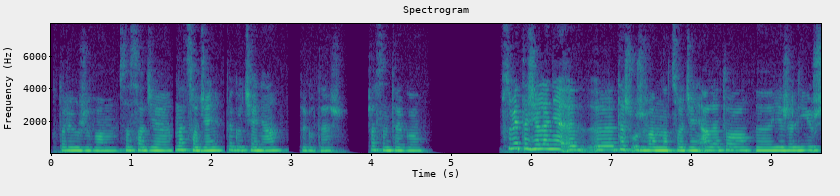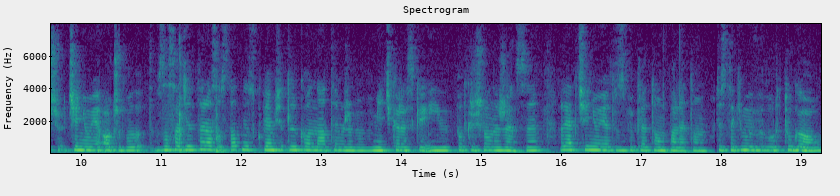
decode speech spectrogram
której używam w zasadzie na co dzień. Tego cienia, tego też, czasem tego. W sumie te zielenie y, y, też używam na co dzień, ale to y, jeżeli już cieniuję oczy, bo w zasadzie teraz ostatnio skupiam się tylko na tym, żeby mieć kreskę i podkreślone rzęsy, ale jak cieniuję to zwykle tą paletą. To jest taki mój wybór to go,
